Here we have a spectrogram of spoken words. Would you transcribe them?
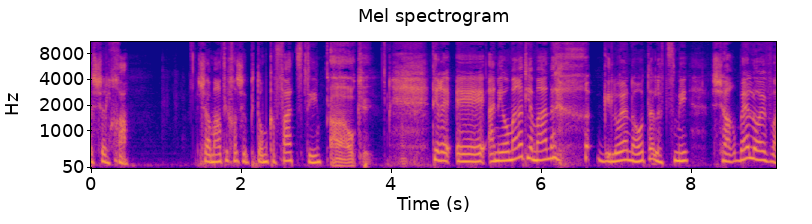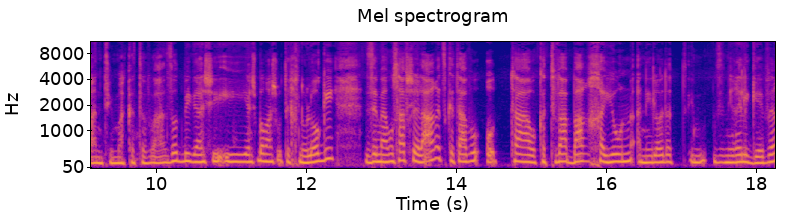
שלך, שאמרתי לך שפתאום קפצתי. אה, אוקיי. תראה, אה, אני אומרת למען גילוי הנאות על עצמי, שהרבה לא הבנתי מהכתבה הזאת, בגלל שיש בה משהו טכנולוגי. זה מהמוסף של הארץ, כתב אותה או כתבה בר חיון, אני לא יודעת אם זה נראה לי גבר.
